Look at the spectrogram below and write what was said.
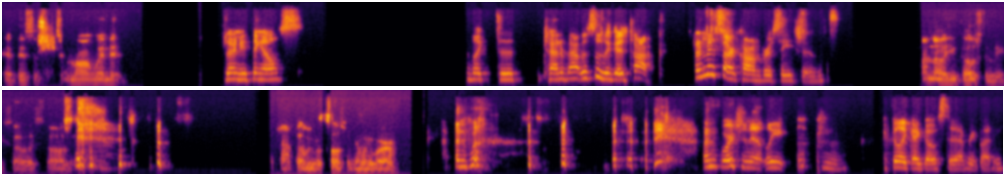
if this is too long winded. Is there anything else I'd like to chat about? This is a good talk. I miss our conversations. I know you ghosted me, so it's all. I thought we were closer than we were. Unfortunately, I feel like I ghosted everybody.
